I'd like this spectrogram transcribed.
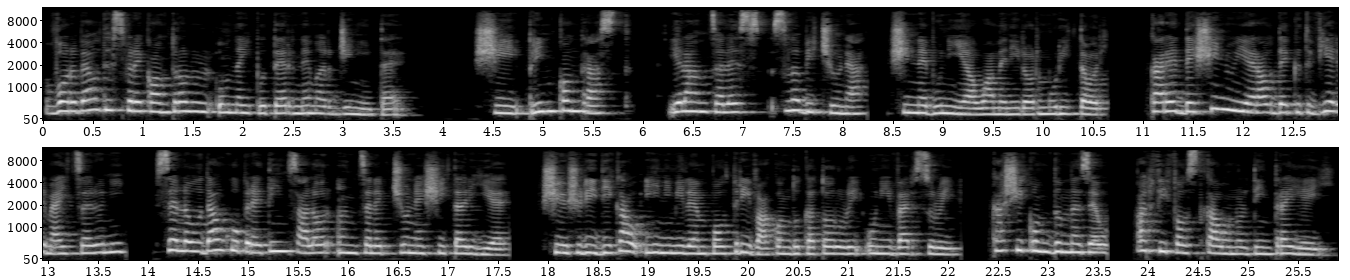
vorbeau despre controlul unei puteri nemărginite. Și, prin contrast, el a înțeles slăbiciunea și nebunia oamenilor muritori, care, deși nu erau decât viermi ai țărânii, se lăudau cu pretința lor înțelepciune și tărie, și își ridicau inimile împotriva conducătorului Universului, ca și cum Dumnezeu ar fi fost ca unul dintre ei.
